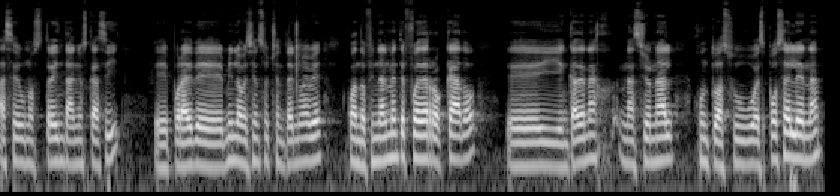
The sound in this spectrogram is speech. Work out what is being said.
hace unos 30 años casi, por ahí de 1989, cuando finalmente fue derrocado eh, y en cadena nacional junto a su esposa Elena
